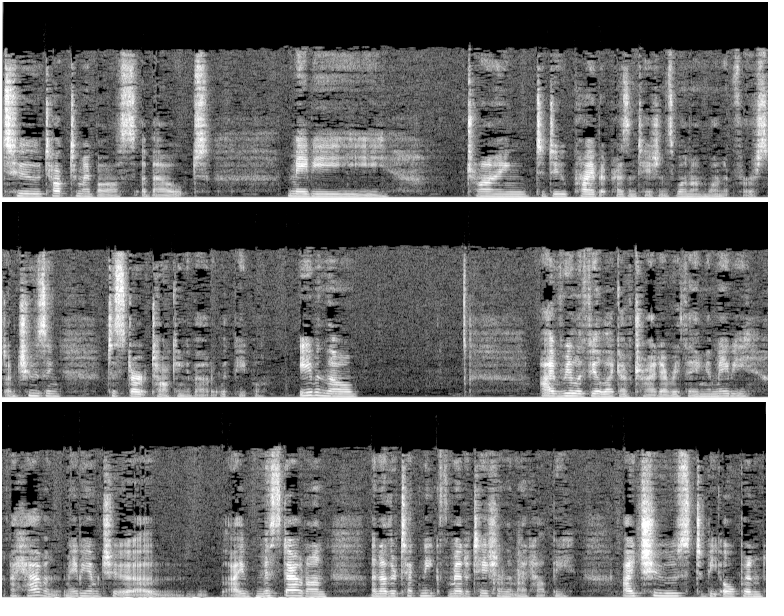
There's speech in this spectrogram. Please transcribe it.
to talk to my boss about maybe trying to do private presentations one on one at first. I'm choosing to start talking about it with people, even though I really feel like I've tried everything, and maybe I haven't. Maybe I'm cho- uh, I've missed out on another technique for meditation that might help me. I choose to be open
